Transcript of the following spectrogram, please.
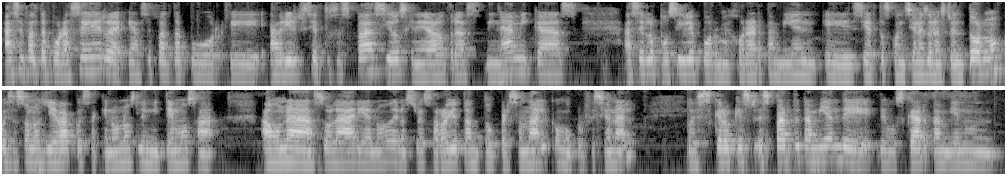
hace falta por hacer, eh, hace falta por eh, abrir ciertos espacios, generar otras dinámicas, hacer lo posible por mejorar también ciertas condiciones de nuestro entorno, pues eso nos lleva pues a que no nos limitemos a, a una sola área, ¿no? De nuestro desarrollo, tanto personal como profesional. Pues creo que es, parte también de, de buscar también un,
